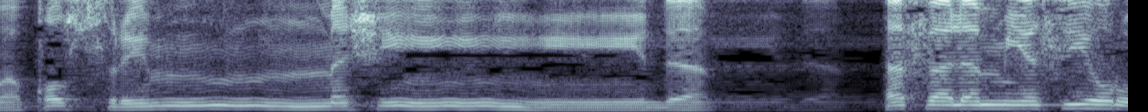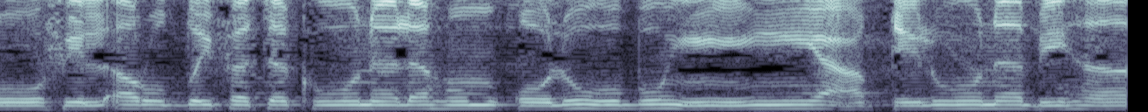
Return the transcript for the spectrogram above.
وقصر مشيد. أفلم يسيروا في الأرض فتكون لهم قلوب يعقلون بها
